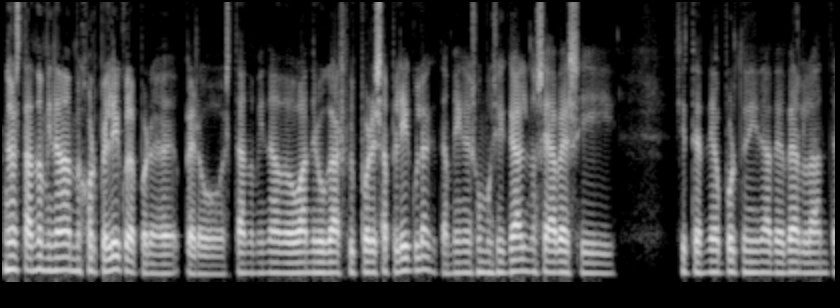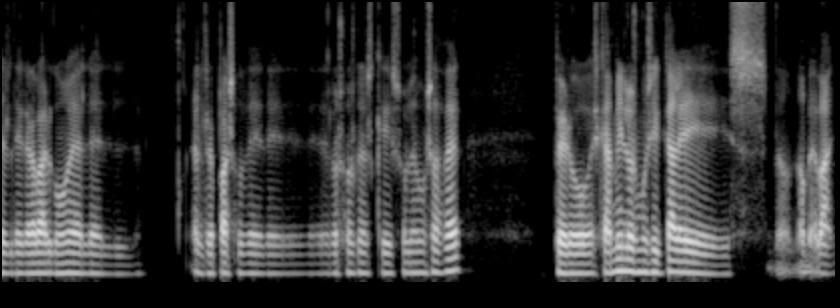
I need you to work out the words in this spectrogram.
No está nominada a mejor película, pero, pero está nominado Andrew Garfield por esa película, que también es un musical. No sé a ver si si tendré oportunidad de verla antes de grabar con él el, repaso de, los Oscars que solemos hacer. Pero es que a mí los musicales no, me van.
